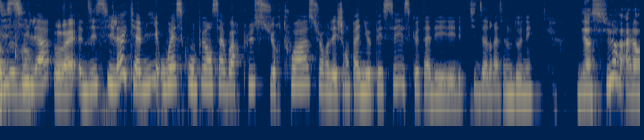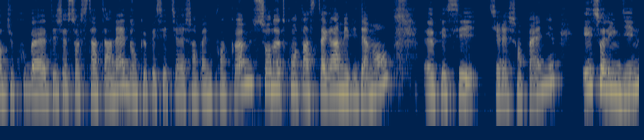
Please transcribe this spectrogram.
D'ici là, ouais, d'ici là, Camille, où est-ce qu'on peut en savoir plus sur toi, sur les champagnes PC Est-ce que tu as des petites adresses à nous donner? Bien sûr. Alors du coup, bah, déjà sur le site internet, donc epc-champagne.com, sur notre compte Instagram évidemment, epc-champagne, et sur LinkedIn.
